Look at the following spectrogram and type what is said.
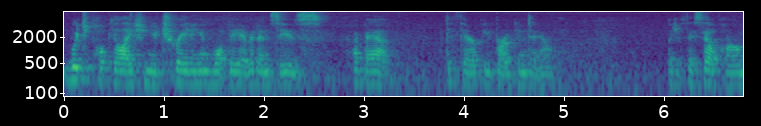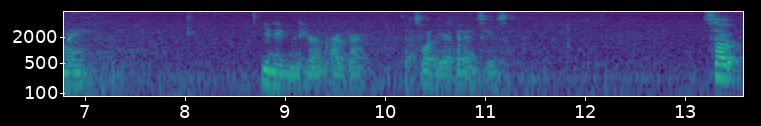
which population you're treating and what the evidence is about the therapy broken down. But if they're self harming, you need an adherent program. That's where the evidence is. So,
